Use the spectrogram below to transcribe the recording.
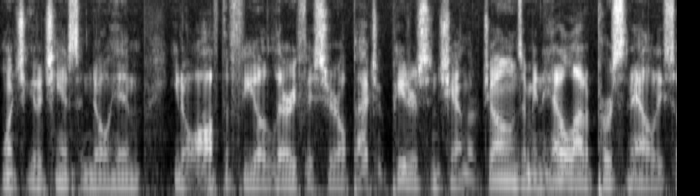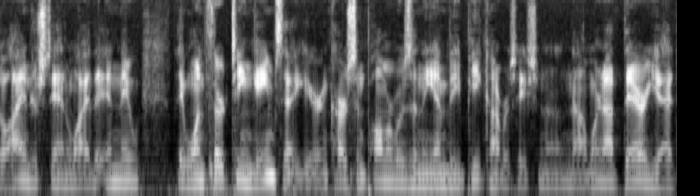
Once you get a chance to know him, you know, off the field, Larry Fitzgerald, Patrick Peterson, Chandler Jones. I mean, they had a lot of personality, so I understand why. They, and they they won 13 games that year, and Carson Palmer was in the MVP conversation. Now we're not there yet.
